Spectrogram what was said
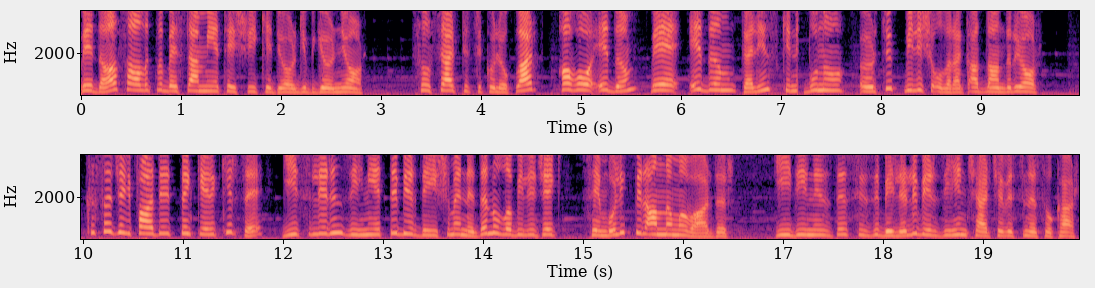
ve daha sağlıklı beslenmeye teşvik ediyor gibi görünüyor. Sosyal psikologlar Haho Adam ve Adam Galinsky bunu örtük biliş olarak adlandırıyor. Kısaca ifade etmek gerekirse giysilerin zihniyette bir değişime neden olabilecek sembolik bir anlamı vardır. Giydiğinizde sizi belirli bir zihin çerçevesine sokar.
